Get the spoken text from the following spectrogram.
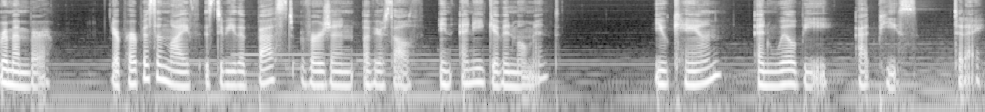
Remember, your purpose in life is to be the best version of yourself in any given moment. You can and will be at peace today.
